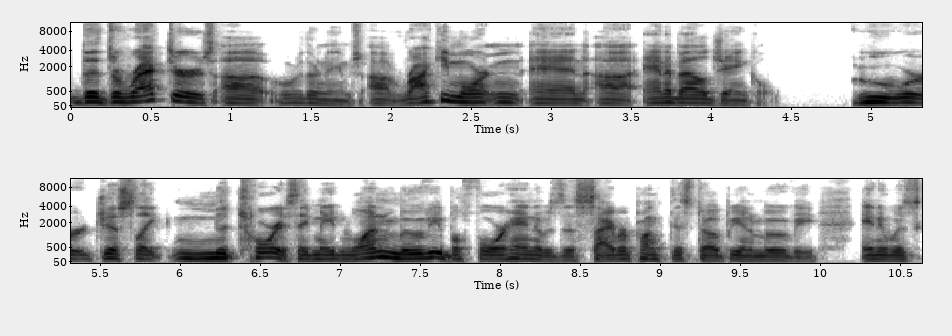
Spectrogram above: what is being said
the directors, uh, what were their names? Uh, Rocky Morton and uh, Annabelle Jankel, who were just like notorious. They made one movie beforehand. It was a cyberpunk dystopian movie, and it was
